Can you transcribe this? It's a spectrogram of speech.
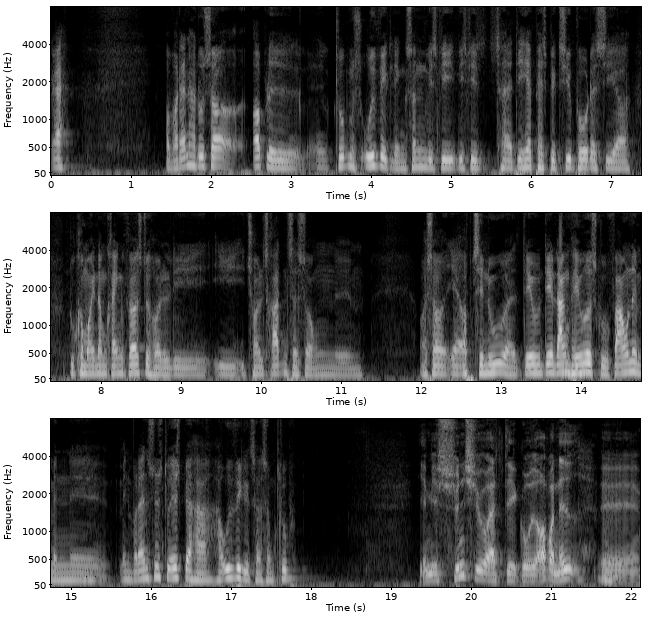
Ja, og hvordan har du så oplevet øh, klubbens udvikling, sådan hvis vi, hvis vi tager det her perspektiv på, der siger, du kommer ind omkring første hold i, i, i 12-13 sæsonen, øh, og så ja, op til nu, det er jo det er en lang periode at skulle fagne, men, øh, men hvordan synes du Esbjerg har, har udviklet sig som klub? Jamen jeg synes jo, at det er gået op og ned, mm. øh,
